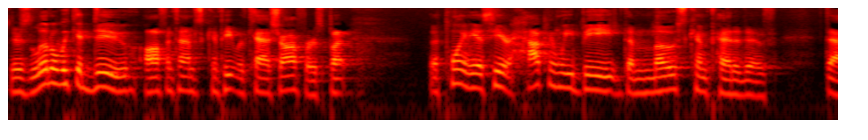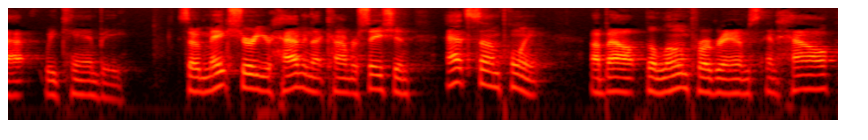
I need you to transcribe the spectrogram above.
there's little we could do oftentimes to compete with cash offers, but the point is here how can we be the most competitive that we can be? So make sure you're having that conversation at some point about the loan programs and how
